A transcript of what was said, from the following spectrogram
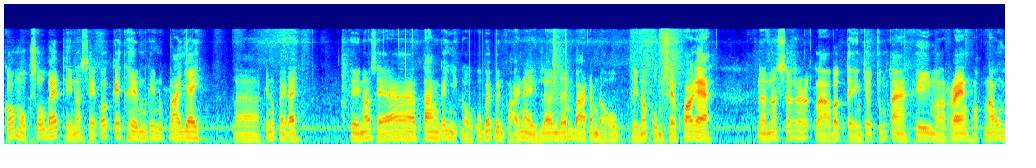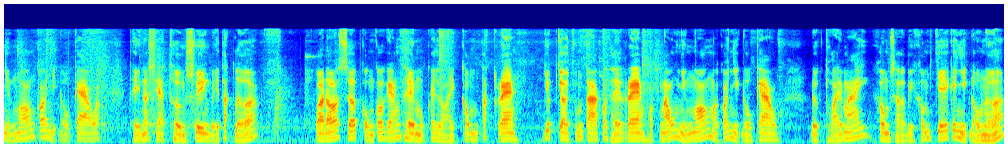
Có một số bếp thì nó sẽ có cái thêm cái nút 3 giây là cái nút này đây. Thì nó sẽ tăng cái nhiệt độ của bếp bên phải này lên đến 300 độ thì nó cũng sẽ khóa ga nên nó sẽ rất là bất tiện cho chúng ta khi mà rang hoặc nấu những món có nhiệt độ cao á, thì nó sẽ thường xuyên bị tắt lửa. Qua đó shop cũng có gắn thêm một cái loại công tắc rang giúp cho chúng ta có thể rang hoặc nấu những món mà có nhiệt độ cao được thoải mái không sợ bị khống chế cái nhiệt độ nữa.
